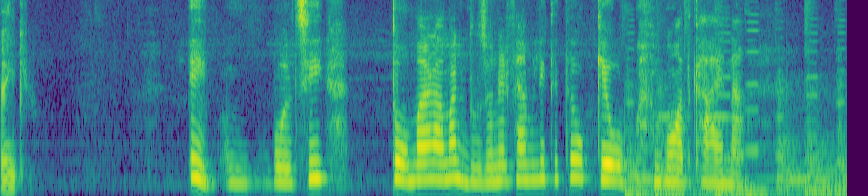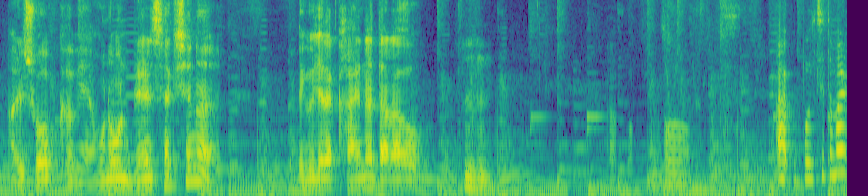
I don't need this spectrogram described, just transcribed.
থ্যাংক ইউ এই বলছি তোমার আমার দুজনের ফ্যামিলিতে তো কেউ মদ খায় না। আরে সব খাবে এমন এমন ব্র্যান্ডস থাকছে না। দেখবে যারা খায় না তারাও। হুম হুম। বলছি তোমার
